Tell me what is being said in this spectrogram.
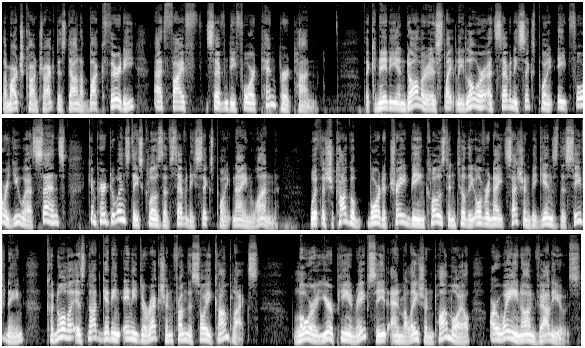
The March contract is down a buck 30 at 574.10 per ton. The Canadian dollar is slightly lower at 76.84 US cents compared to Wednesday's close of 76.91. With the Chicago Board of Trade being closed until the overnight session begins this evening, canola is not getting any direction from the soy complex. Lower European rapeseed and Malaysian palm oil are weighing on values.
